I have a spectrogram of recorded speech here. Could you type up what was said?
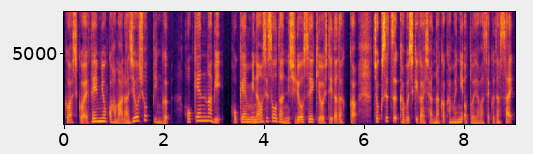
詳しくは FM 横浜ラジオショッピング、保険ナビ、保険見直し相談に資料請求をしていただくか、直接株式会社中亀にお問い合わせください。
